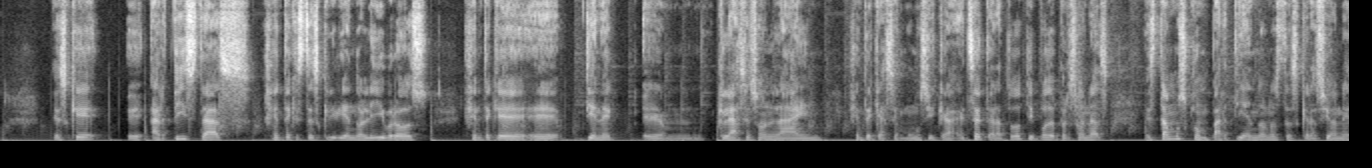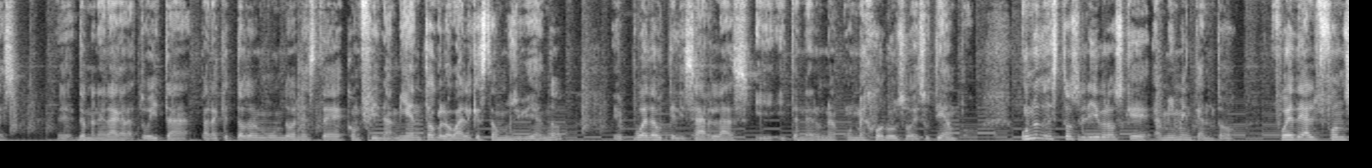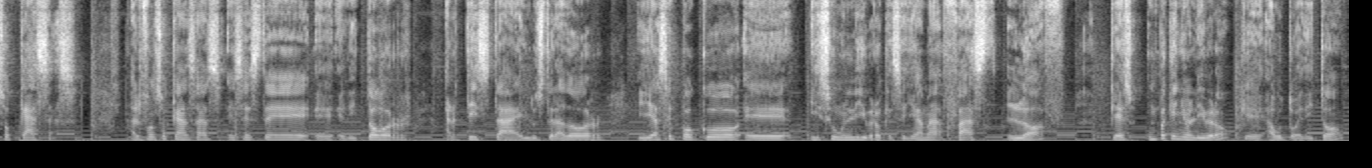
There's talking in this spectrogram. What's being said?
es que eh, artistas, gente que está escribiendo libros, gente que eh, tiene em, clases online, gente que hace música, etcétera, todo tipo de personas estamos compartiendo nuestras creaciones eh, de manera gratuita para que todo el mundo en este confinamiento global que estamos viviendo eh, pueda utilizarlas y, tener un mejor uso de su tiempo. Uno de estos libros que a mí me encantó fue de Alfonso Casas. Alfonso Casas es este eh, editor, artista, ilustrador y hace poco hizo un libro que se llama Fast Love, que es un pequeño libro que autoeditó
